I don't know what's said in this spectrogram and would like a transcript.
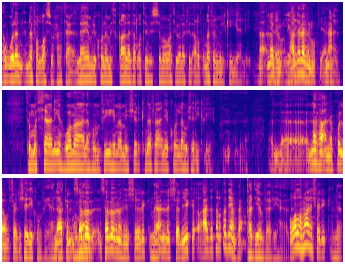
أولا نفى الله سبحانه وتعالى. لا يملكون مثقال ذرة في السماوات ولا في الأرض نفى الملكية نفي هذا نفي الملكية نعم. نعم. ثم الثانية وما لهم فيهما من شرك نفى أن يكون له شريك فيها. نفى أن يكون له شريك. شريك فيها نعم. لكن سبب سبب نفي الشرك نعم. لأن الشريك عادة قد ينفع. قد ينفع في هذا. والله ما له شريك. نعم.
